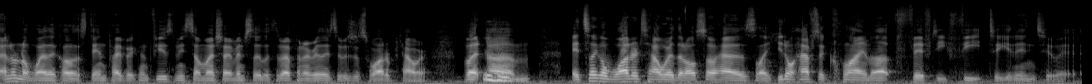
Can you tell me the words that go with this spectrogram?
I don't know why they call it a standpipe. It confused me so much. I eventually looked it up and I realized it was just water tower. But um, it's like a water tower that also has like you don't have to climb up fifty feet to get into it.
